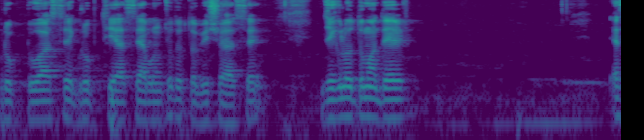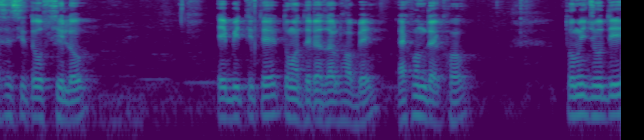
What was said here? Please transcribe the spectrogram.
গ্রুপ টু আছে, গ্রুপ থ্রি আছে এবং চতুর্থ বিষয় আছে, যেগুলো তোমাদের এসএসসিতেও ছিল। এই ভিত্তিতে তোমাদের রেজাল্ট হবে। এখন দেখো, তুমি যদি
